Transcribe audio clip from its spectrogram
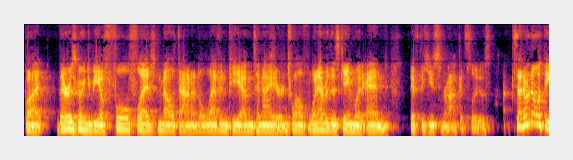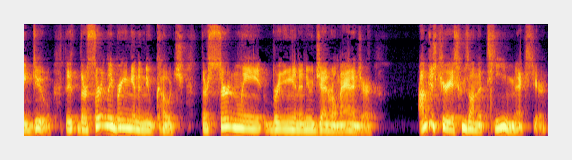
but there is going to be a full fledged meltdown at 11 p.m. tonight or 12, whenever this game would end, if the Houston Rockets lose. Because I don't know what they do. They, they're certainly bringing in a new coach. They're certainly bringing in a new general manager. I'm just curious who's on the team next year.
